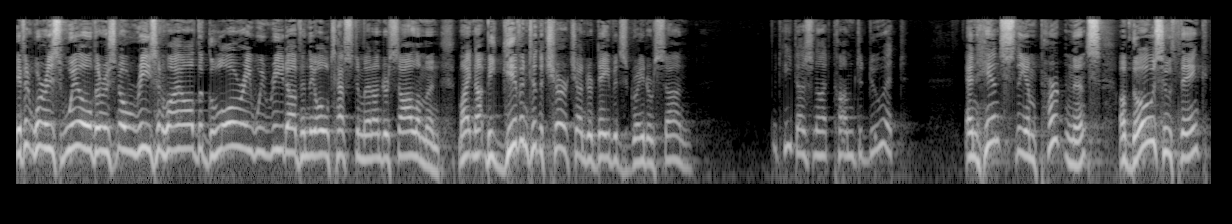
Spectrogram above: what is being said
If it were his will, there is no reason why all the glory we read of in the Old Testament under Solomon might not be given to the church under David's greater son. But he does not come to do it. And hence the impertinence of those who think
